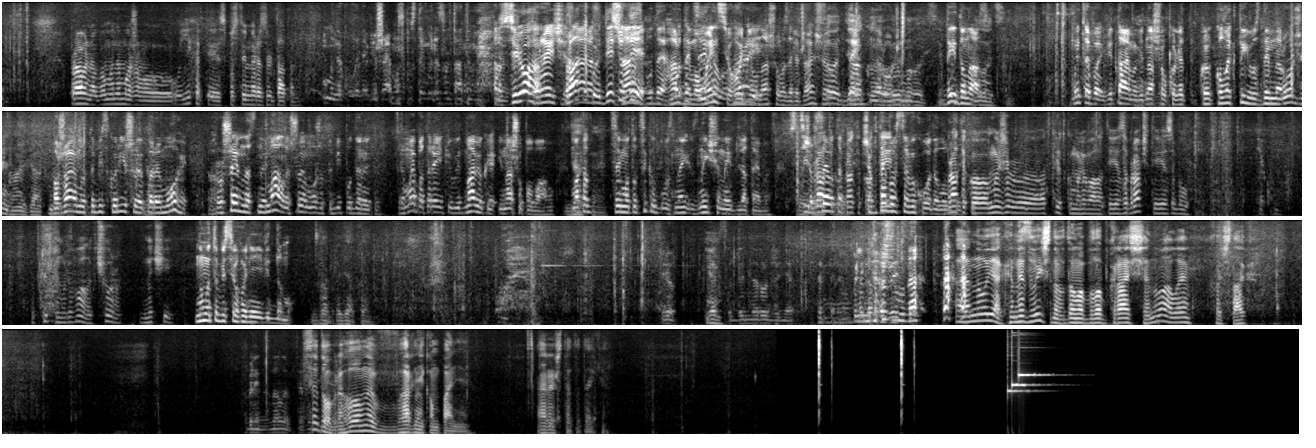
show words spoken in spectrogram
Правильно, бо ми не можемо уїхати з пустими результатами. Ми ніколи не в'їжджаємо з пустими результатами. Серега, До речі, братику, зараз, йди сюди. Зараз буде гарний Мотоцикл момент сьогодні горить. у нашого заряджаючого Все, день дякую, ви народження. молодці. Йди до нас. Молодці. Ми тебе вітаємо від нашого колективу з днем народження. Дякую. Бажаємо тобі скорішої перемоги. Грошей в нас нема, але що я можу тобі подарити? Тримай батарейки від Мавіка і нашу повагу. Мото... Цей мотоцикл був знищений для тебе. Стій, щоб братику, все, в те- щоб в тебе ти- все виходило. Братико, ми ж е, відкритку малювали. Ти її забрав чи ти її забув? житті. Відкритку малювали вчора, вночі. Ну ми тобі сьогодні її віддамо. Добре, дякую. Як це день народження? Блін, кажу, да? Ну як, незвично, вдома було б краще, ну але хоч так. Блін, знали б. тебе. Все добре, головне в гарній компанії. А решта то таке.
